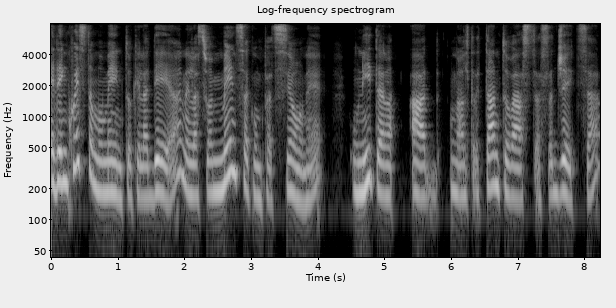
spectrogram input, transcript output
Ed è in questo momento che la dea, nella sua immensa compassione, unita ad un'altrettanto vasta saggezza,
